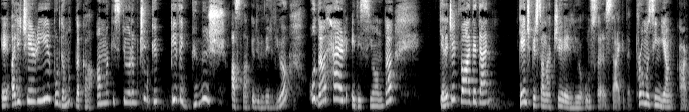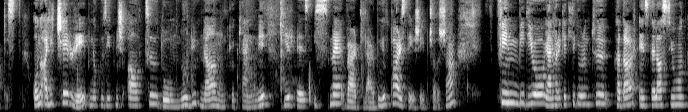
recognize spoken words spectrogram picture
E, Ali Cherry'i burada mutlaka anmak istiyorum. Çünkü bir de gümüş aslan ödülü veriliyor. O da her edisyonda gelecek vadeden genç bir sanatçıya veriliyor uluslararası sergide. Promising Young Artist. Onu Ali Cherry 1976 doğumlu Lübnan kökenli bir e, isme verdiler. Bu yıl Paris'te yaşayıp çalışan film, video yani hareketli görüntü kadar enstelasyon,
